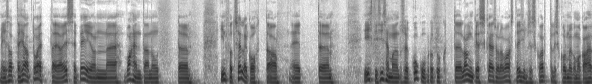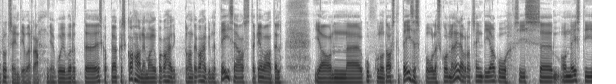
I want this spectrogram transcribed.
meie saate hea toetaja SEB on vahendanud äh, infot selle kohta, et äh, Eesti sisemajanduse koguprodukt langes käesoleva aasta esimeses kvartalis kolme koma kahe protsendi võrra. Ja kuivõrd äh, skp hakkas kahanema juba kahe tuhande kahekümne teise aasta kevadel ja on äh, kukkunud aasta teises pooles kolme-nelja protsendi jagu, siis äh, on Eesti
